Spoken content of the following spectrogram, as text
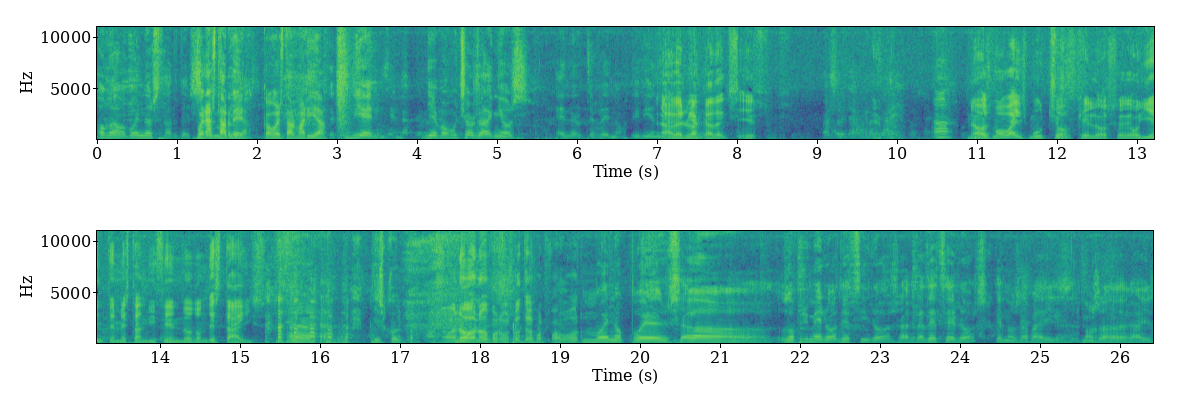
Hola, buenas tardes. Buenas tardes. María. ¿Cómo estás, María? Bien, llevo muchos años en el terreno viviendo. A en ver, el Blanca, es-. Ah, No os mováis mucho, que los eh, oyentes me están diciendo, ¿dónde estáis? disculpa. No, no, no, por vosotros, por favor. Bueno, pues ah, lo primero, deciros, agradeceros que nos hagáis, nos hagáis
